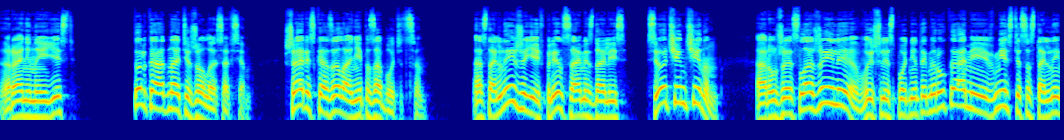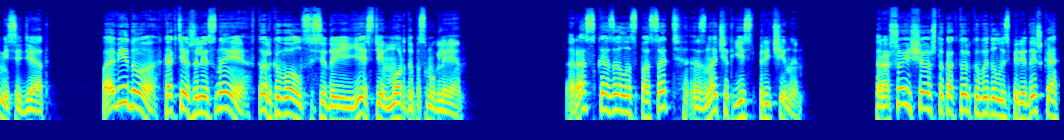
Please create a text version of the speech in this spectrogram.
раненые есть? Только одна тяжелая совсем. Шари сказала, они позаботятся. Остальные же ей в плен сами сдались. Все чин-чином. Оружие сложили, вышли с поднятыми руками и вместе с остальными сидят. По виду, как те же лесные, только волосы седые есть и морды посмуглее. Раз сказала спасать, значит, есть причины. Хорошо еще, что как только выдалась передышка,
